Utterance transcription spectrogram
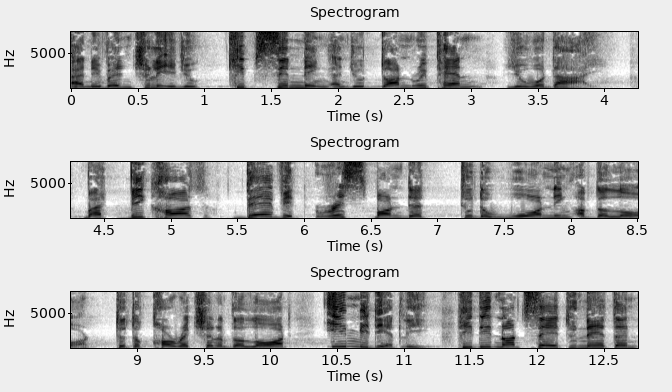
And eventually, if you keep sinning and you don't repent, you will die. But because David responded to the warning of the Lord, to the correction of the Lord immediately, he did not say to Nathan,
